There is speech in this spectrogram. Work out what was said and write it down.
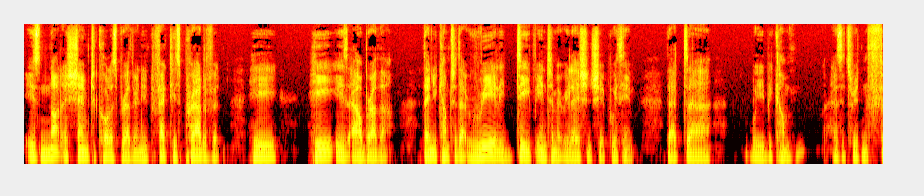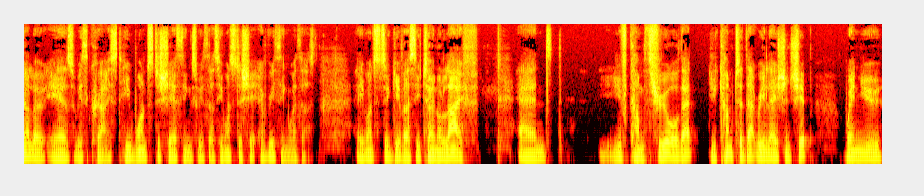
is not ashamed to call us brethren. In fact, he's proud of it. He, he is our brother. Then you come to that really deep, intimate relationship with him that, uh, we become as it's written, fellow heirs with Christ. He wants to share things with us. He wants to share everything with us. He wants to give us eternal life. And you've come through all that. You come to that relationship when you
